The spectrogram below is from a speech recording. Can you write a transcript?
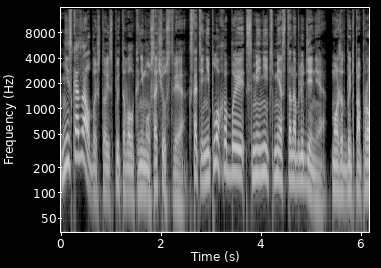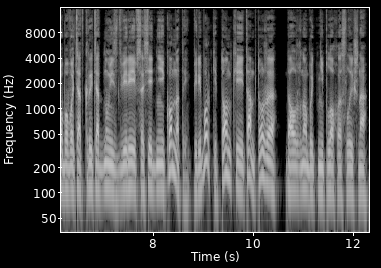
Не сказал бы, что испытывал к нему сочувствие. Кстати, неплохо бы сменить место наблюдения. Может быть, попробовать открыть одну из дверей в соседние комнаты? Переборки тонкие, там тоже должно быть неплохо слышно.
